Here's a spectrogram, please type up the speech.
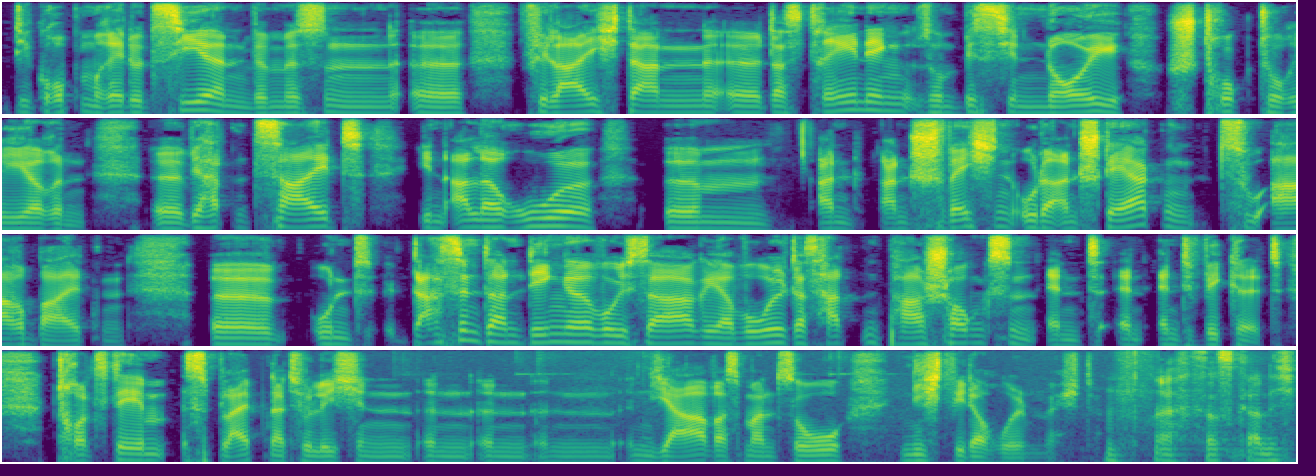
die Gruppen reduzieren. Wir müssen äh, vielleicht dann äh, das Training so ein bisschen neu strukturieren. Äh, wir hatten Zeit, in aller Ruhe ähm, an, an Schwächen oder an Stärken zu arbeiten. Äh, und das sind dann Dinge, wo ich sage, jawohl, das hat ein paar Chancen ent, ent, entwickelt. Trotzdem, es bleibt natürlich ein, ein, ein, ein Jahr, was man so nicht wiederholen möchte. Das kann ich,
